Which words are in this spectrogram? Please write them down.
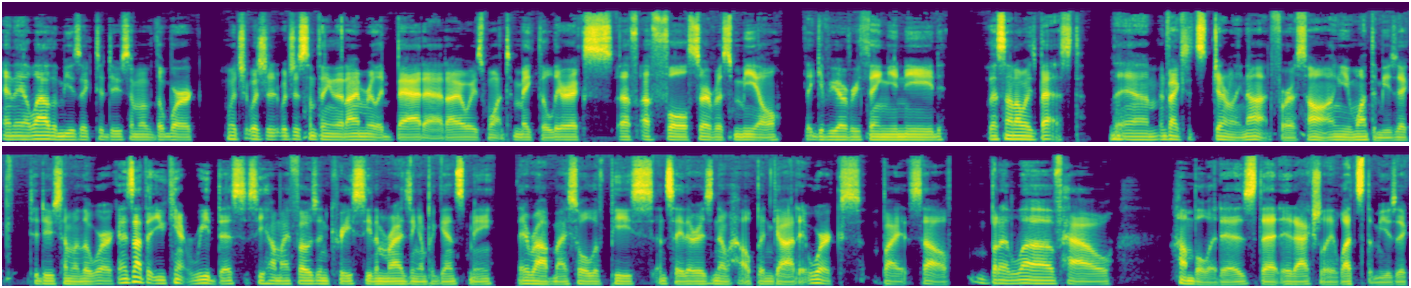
and they allow the music to do some of the work, which which is- which is something that I'm really bad at. I always want to make the lyrics a, a full service meal that give you everything you need. That's not always best. Um, in fact, it's generally not for a song. You want the music to do some of the work. And it's not that you can't read this, see how my foes increase, see them rising up against me. They rob my soul of peace and say there is no help in God. It works by itself. But I love how humble it is that it actually lets the music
